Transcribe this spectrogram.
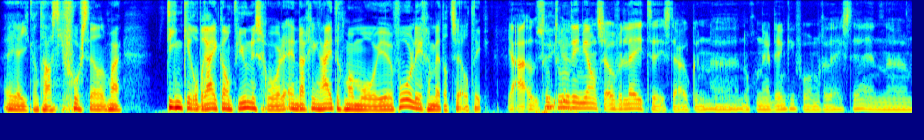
eh, ja, je kan het haast niet voorstellen, maar tien keer op rij kampioen is geworden. En daar ging hij toch maar mooi voor liggen met dat Celtic. Ja, ook toen, Zeker. toen Wim Jansen overleed, eh, is daar ook een, eh, nog een herdenking voor hem geweest. Hè? En eh,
